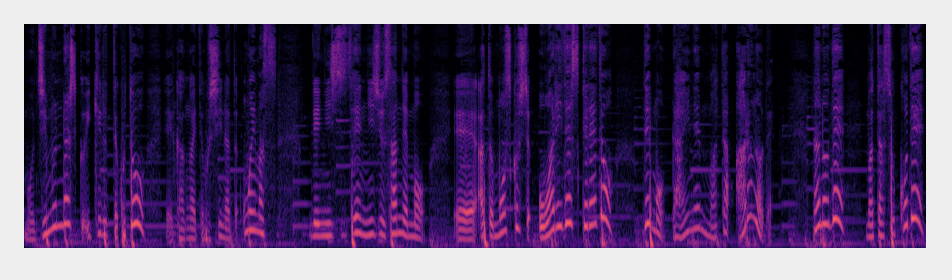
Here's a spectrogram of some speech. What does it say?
もう自分らしく生きるってことを、え考えてほしいなと思います。で、2023年も、えー、あともう少しで終わりですけれど、でも来年またあるので、なので、またそこで、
